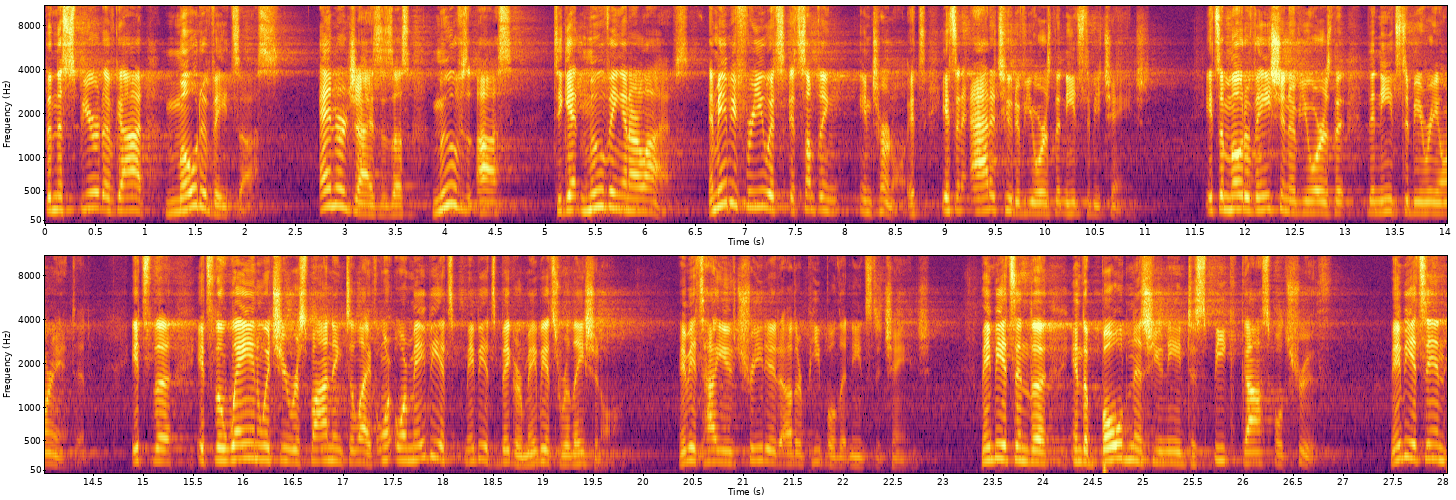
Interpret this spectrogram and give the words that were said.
Then the Spirit of God motivates us, energizes us, moves us to get moving in our lives. And maybe for you, it's, it's something internal, it's, it's an attitude of yours that needs to be changed. It's a motivation of yours that, that needs to be reoriented. It's the, it's the way in which you're responding to life. Or, or maybe, it's, maybe it's bigger. Maybe it's relational. Maybe it's how you've treated other people that needs to change. Maybe it's in the, in the boldness you need to speak gospel truth. Maybe it's in,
